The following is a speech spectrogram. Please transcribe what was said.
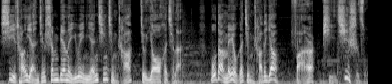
细长眼睛身边的一位年轻警察就吆喝起来，不但没有个警察的样，反而痞气十足。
